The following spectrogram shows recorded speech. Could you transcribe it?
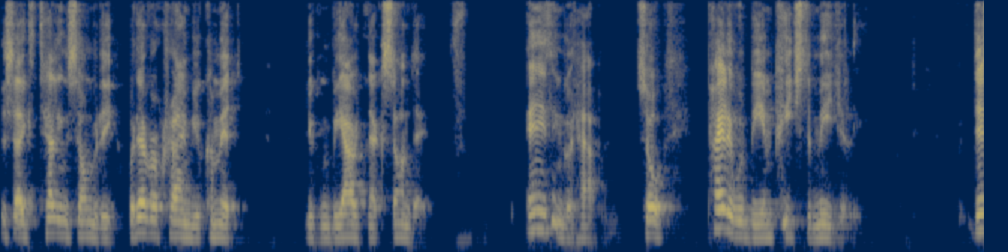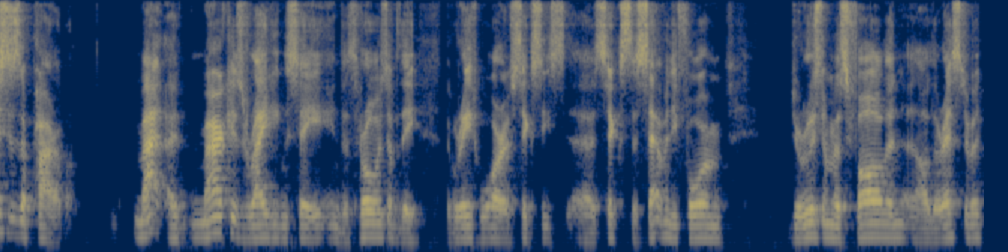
it's like telling somebody, whatever crime you commit, you can be out next Sunday. Anything could happen. So Pilate would be impeached immediately. This is a parable. Uh, Mark's writings say in the throes of the, the Great War of 66 uh, to 74, Jerusalem has fallen and all the rest of it.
